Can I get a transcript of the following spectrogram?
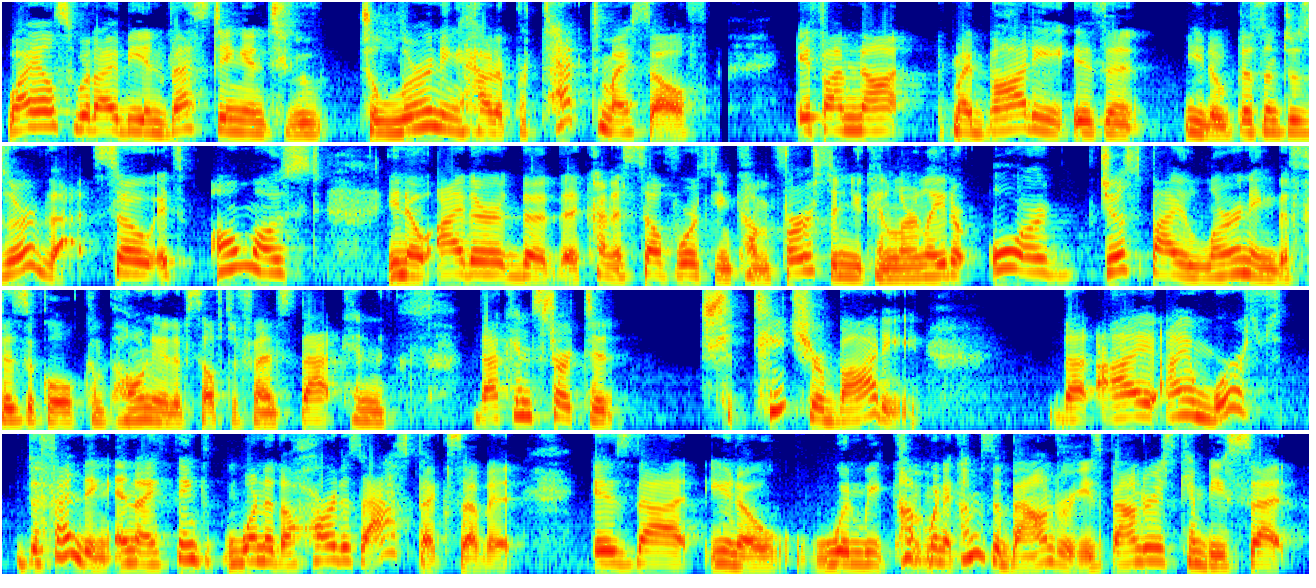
Why else would I be investing into to learning how to protect myself if I'm not if my body isn't you know doesn't deserve that so it's almost you know either the, the kind of self-worth can come first and you can learn later or just by learning the physical component of self-defense that can that can start to teach your body that I, I am worth defending. And I think one of the hardest aspects of it is that, you know, when we come, when it comes to boundaries, boundaries can be set,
